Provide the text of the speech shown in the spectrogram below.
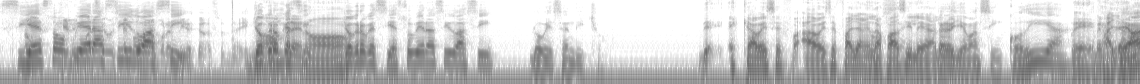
Si No, eso que hubiera sido así, yo No, creo que hombre, si, no. yo creo que si eso hubiera sido así, lo hubiesen dicho. De- es que a veces a veces fallan en la sé, fácil, Alex. Pero llevan cinco días. Pues, fallan llevan-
